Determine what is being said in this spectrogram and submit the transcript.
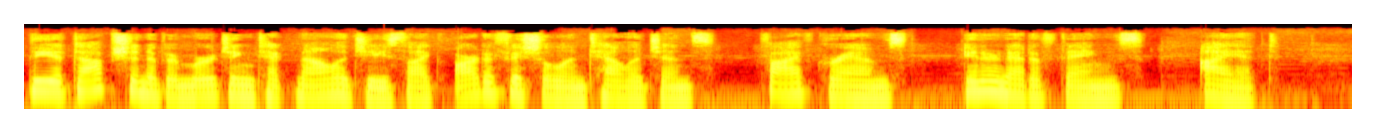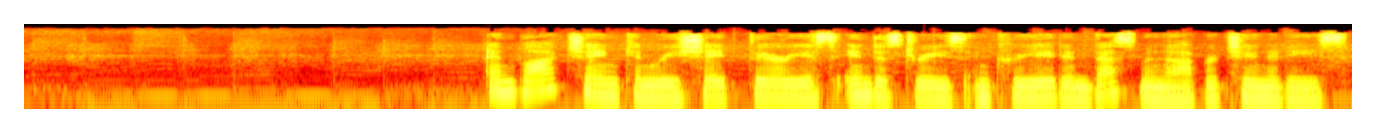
The adoption of emerging technologies like artificial intelligence, 5 grams, Internet of Things, IoT, and blockchain can reshape various industries and create investment opportunities.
